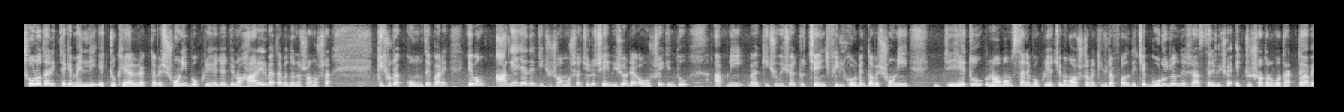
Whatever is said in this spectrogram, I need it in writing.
ষোলো তারিখ থেকে মেনলি একটু খেয়াল রাখতে হবে। শনি বক্রি যাওয়ার জন্য হাড়ের ব্যথা বেদনার সমস্যা কিছুটা কমতে পারে এবং আগে যাদের কিছু সমস্যা ছিল সেই বিষয়টা অবশ্যই কিন্তু আপনি কিছু বিষয় একটু চেঞ্জ ফিল করবেন। তবে শনি যেহেতু নবম স্থানে বক্রি হচ্ছে এবং অষ্টমের কিছুটা ফল দিচ্ছে, গুরুজনদের স্বাস্থ্যের বিষয়ে একটু সতর্ক থাকতে হবে।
